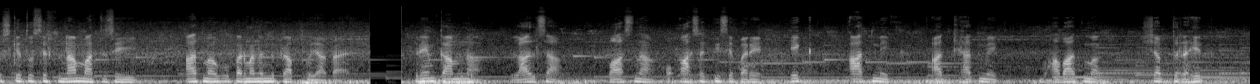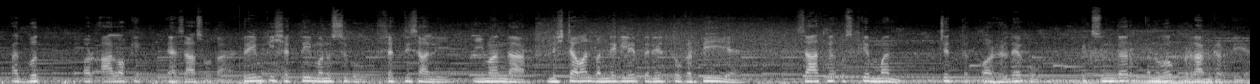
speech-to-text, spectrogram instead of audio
उसके तो सिर्फ़ नाम मात्र से ही आत्मा को परमानंद प्राप्त हो जाता है। प्रेम कामना, लालसा, वासना और आसक्ति से परे एक आत्मिक, आध्यात्मिक, भावात्मक शब्द रहित अद्भुत और अलौकिक एहसास होता है। प्रेम की शक्ति मनुष्य को शक्तिशाली, ईमानदार, निष्ठावान बनने के लिए प्रेरित तो करती ही है। साथ में उसके मन, चित्त और हृदय को एक सुंदर अनुभव प्रदान करती है।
